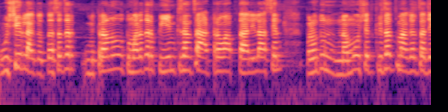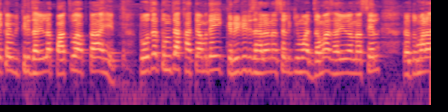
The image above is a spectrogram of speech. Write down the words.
उशीर लागतो. तसं जर मित्रांनो तुम्हाला जर पी एम किसानचा अठरावा हप्ता आलेला असेल परंतु नमो शेतकरीचाच मागलचा जे काही वितरित झालेला पाचवा हप्ता आहे तो जर तुमच्या खात्यामध्ये क्रेडिट झाला नसेल किंवा जमा झालेला नसेल तर तुम्हाला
